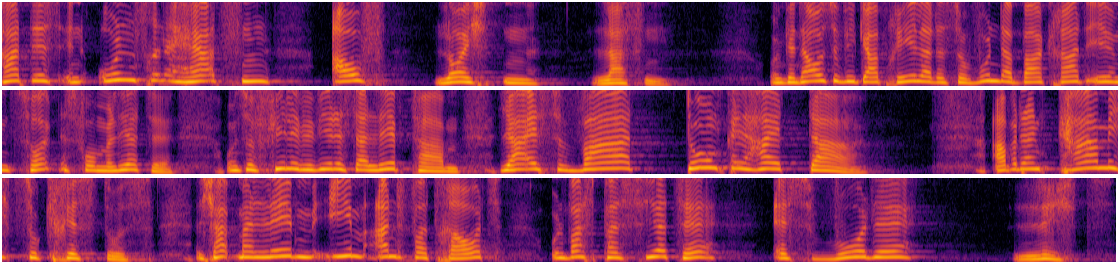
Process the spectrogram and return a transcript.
hat es in unseren Herzen aufleuchten lassen. Und genauso wie Gabriela das so wunderbar gerade eben im Zeugnis formulierte und so viele wie wir das erlebt haben, ja, es war Dunkelheit da. Aber dann kam ich zu Christus. Ich habe mein Leben ihm anvertraut und was passierte? Es wurde Licht.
